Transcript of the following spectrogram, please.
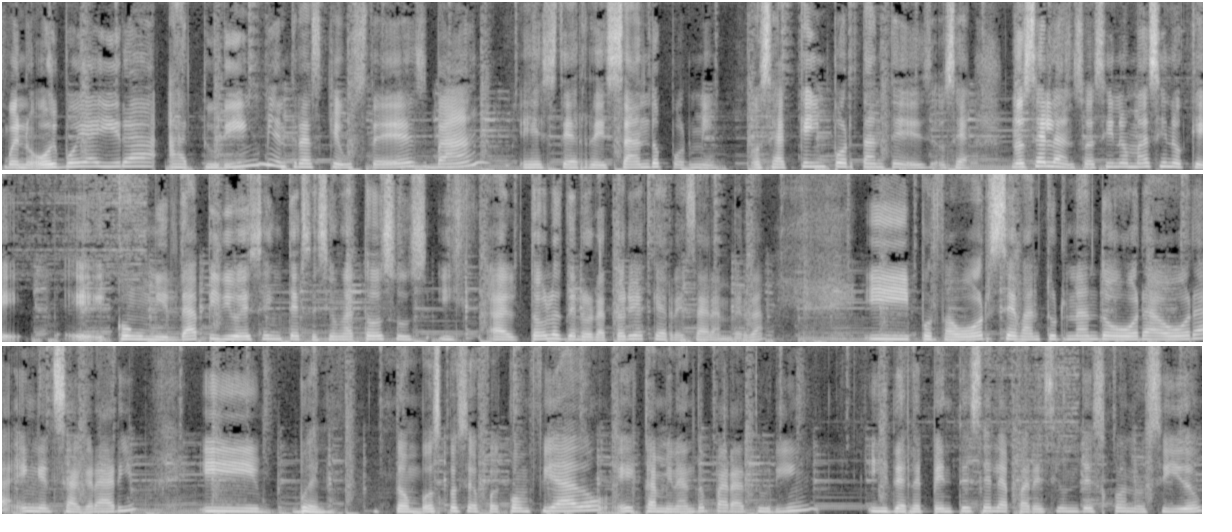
bueno, hoy voy a ir a, Turín mientras que ustedes van este, rezando por mí. O sea, qué importante es, o sea, no se lanzó así nomás, sino que eh, con humildad pidió esa intercesión a todos sus a todos los del oratorio que rezaran, ¿verdad? Y por favor se van turnando hora a hora en el sagrario y bueno, don Bosco se fue confiado eh, caminando para Turín y de repente se le aparece un desconocido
